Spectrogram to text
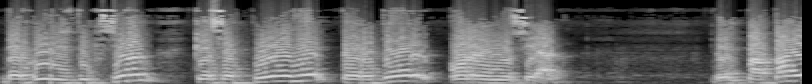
de jurisdicción que se puede perder o renunciar. El papado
